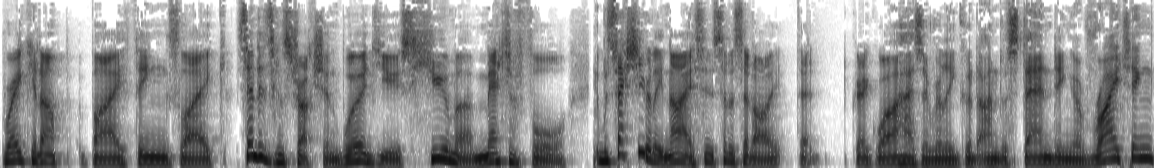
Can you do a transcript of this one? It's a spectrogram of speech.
break it up by things like sentence construction, word use, humor, metaphor. It was actually really nice. It sort of said, oh, that Gregoire has a really good understanding of writing.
